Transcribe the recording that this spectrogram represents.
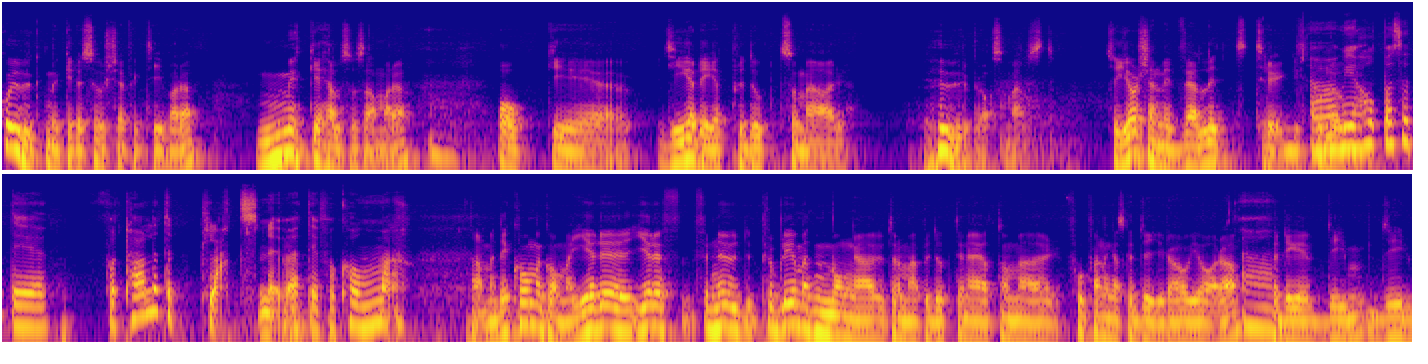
sjukt mycket resurseffektivare, mycket hälsosammare Mm. och eh, ger dig ett produkt som är hur bra som helst. Så jag känner mig väldigt trygg ja, jag hoppas att det får ta lite plats nu, att det får komma. Ja men det kommer komma. Ge det, ge det, för nu, problemet med många av de här produkterna är att de är fortfarande ganska dyra att göra. Ja. För det är dyr, dyr,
